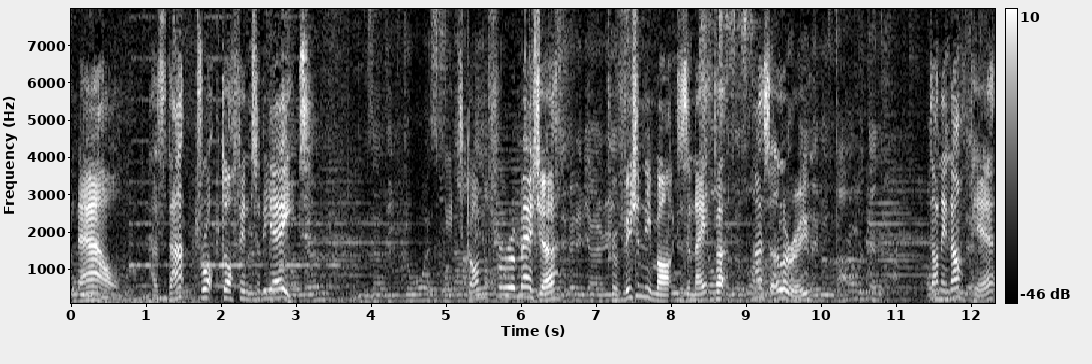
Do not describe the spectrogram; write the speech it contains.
Now, has that dropped off into the 8? It's gone for a measure, provisionally marked as an 8, but has Olaru done enough here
